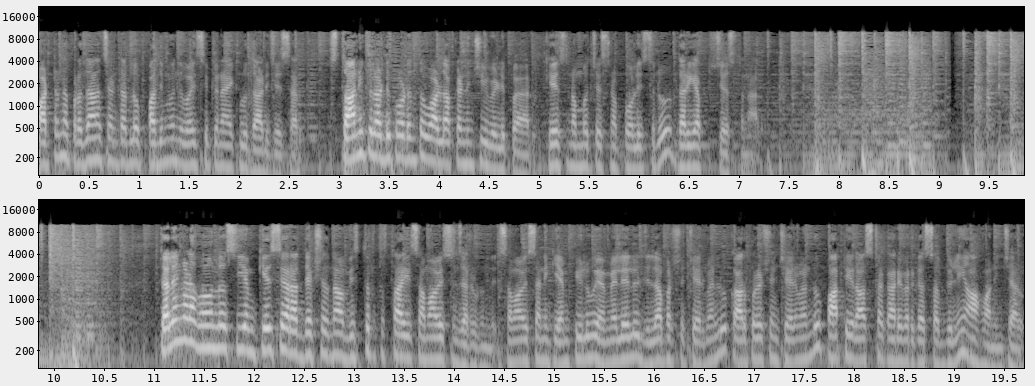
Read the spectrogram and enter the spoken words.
పట్టణ ప్రధాన సెంటర్లో పది మంది వైసీపీ నాయకులు దాడి చేశారు. స్థానికులు అడ్డుకోవడంతో వాళ్ళు అక్కడి నుంచి వెళ్ళిపోయారు కేసు నమోదు చేసిన పోలీసులు దర్యాప్తు చేస్తున్నారు. తెలంగాణ భవన్లో సీఎం కేసీఆర్ అధ్యక్షతన విస్తృత స్థాయి సమావేశం జరగనుంది. సమావేశానికి ఎంపీలు ఎమ్మెల్యేలు జిల్లా పరిషత్ చైర్మన్లు కార్పొరేషన్ చైర్మన్లు పార్టీ రాష్ట్ర కార్యవర్గ సభ్యుల్ని ఆహ్వానించారు.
